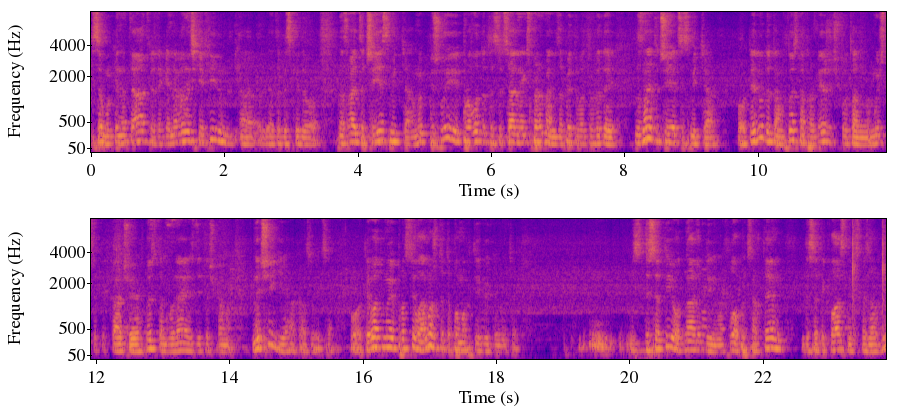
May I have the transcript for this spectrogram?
в цьому кінотеатрі. Такий невеличкий фільм, а, я тобі скидував, називається Чи є сміття. Ми пішли проводити соціальний експеримент, запитувати людей, ну знаєте, чи є це сміття? От, і люди там, хтось на пробіжечку, там мишці підкачує, хтось там гуляє з діточками. Не чи є, оказується. От, і от ми просили, а можете допомогти викинути? З десяти одна людина, хлопець Артем, десятикласник, сказав, ну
